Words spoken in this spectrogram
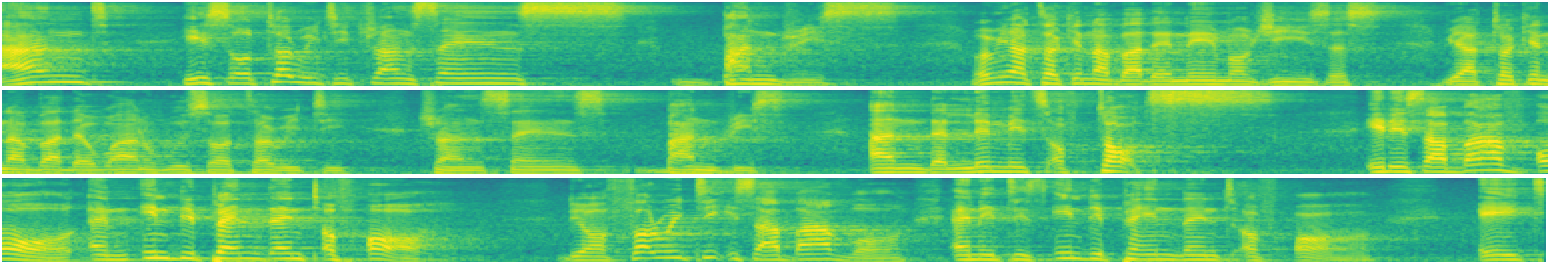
And his authority transcends boundaries. When we are talking about the name of Jesus, we are talking about the one whose authority transcends boundaries and the limits of thoughts. It is above all and independent of all. The authority is above all and it is independent of all. It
